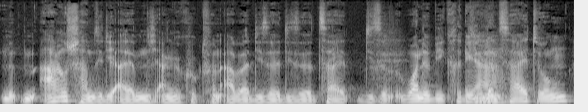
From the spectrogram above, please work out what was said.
Mit dem Arsch haben sie die Alben nicht angeguckt von aber diese, diese Zeit, diese wannabe-kredilen ja. Zeitungen.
